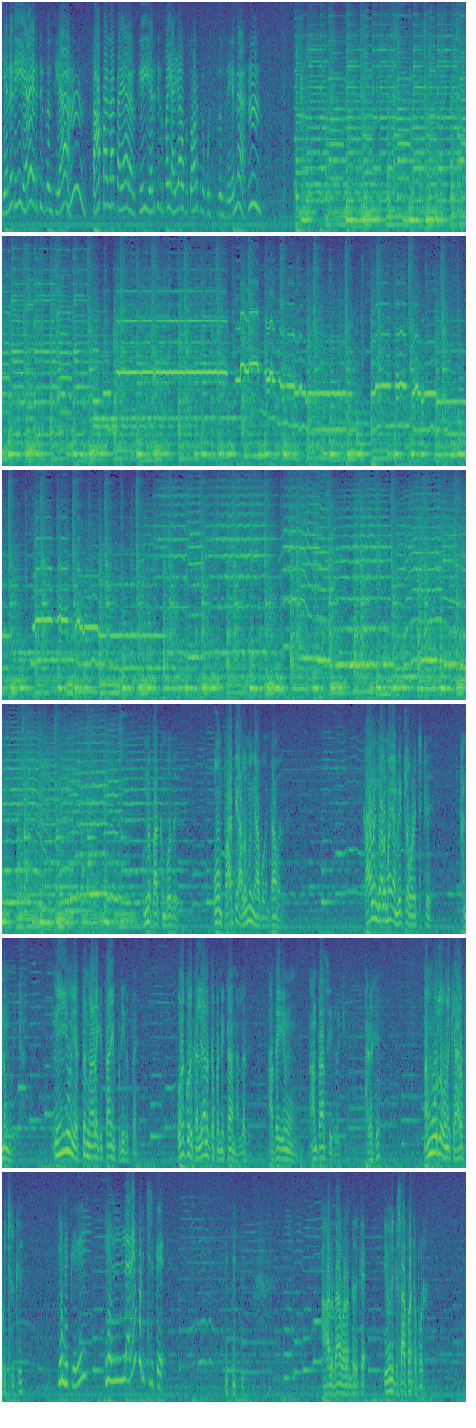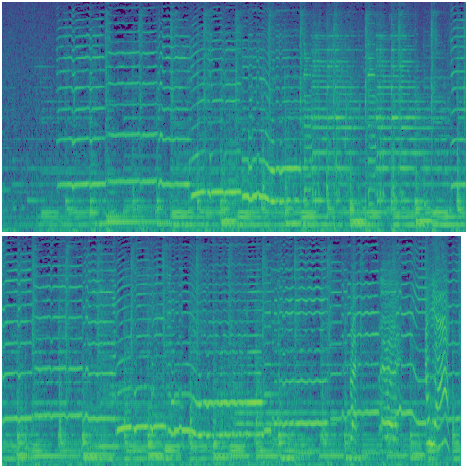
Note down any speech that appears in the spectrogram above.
என்னடி இலை எடுத்துக்கிட்டு வந்தியா சாப்பாடுலாம் தயாரா இருக்கு? எடுத்துக்கிட்டு போய் ஐயாவுக்கு தோட்டத்துல கொடுத்துட்டு வந்துரு என்ன? பார்க்கும்போது உன் பாட்டி அலமு ஞாபகம் தான் வருது. காலங்காலமா என் வீட்டுல உழைச்சிட்டு கண்ணை மூடிட்டான். நீயும் எத்தனை நாளைக்கு தான் இப்படி இருப்ப? உனக்கு ஒரு கல்யாணத்தை பண்ணிட்டா நல்லது. அதையும் நான் தான் செய்து வைக்கணும். அழகு நம்ம ஊர்ல உனக்கு யாரை பிடிச்சிருக்கு? எனக்கு எல்லாரையும் பிடிச்சிருக்கு. ஆளுதான் வளர்ந்துருக்க. இவனுக்கு சாப்பாட்டை போடு.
